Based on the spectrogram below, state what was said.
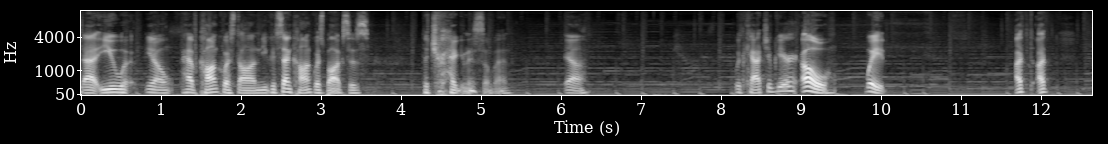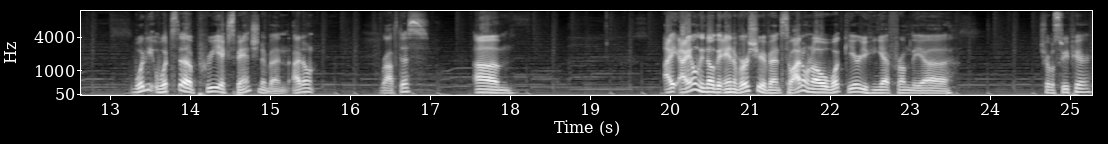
That you, you know, have conquest on. You could send conquest boxes. The dragon is so bad. Yeah. With catch-up gear? Oh, wait. I, I, what do you, what's the pre-expansion event? I don't, this. Um, I, I only know the anniversary event, so I don't know what gear you can get from the, uh, triple sweep here.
